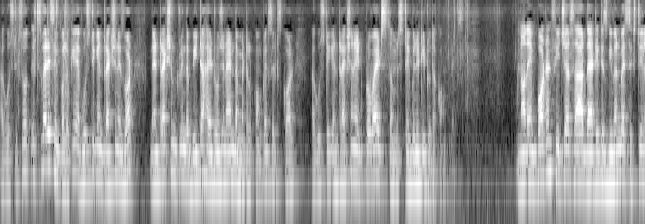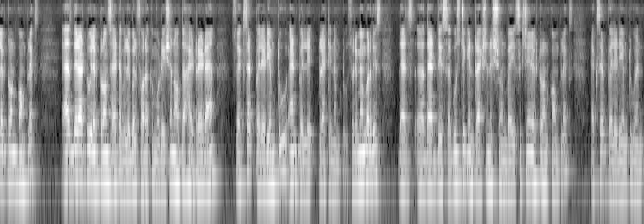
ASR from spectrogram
agostic. So it's very simple okay? Agostic interaction is what? The interaction between the beta hydrogen and the metal complex. It's called agostic interaction it provides some stability to the complex. Now the important features are that it is given by 16 electron complex as there are two electron site available for accommodation of the hydride ion. So except palladium 2 and platinum 2 so remember this that's uh, that this agostic interaction is shown by 16 electron complex except palladium 2 and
